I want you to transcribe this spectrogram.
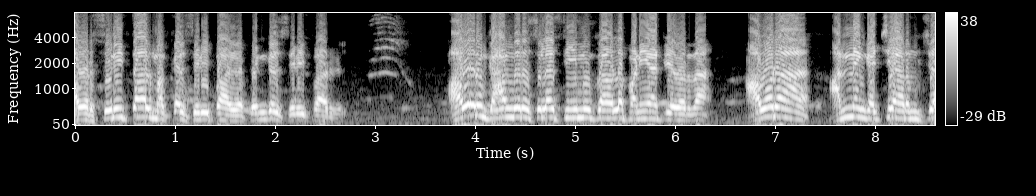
அவர் சிரித்தால் மக்கள் சிரிப்பார்கள் பெண்கள் சிரிப்பார்கள். அவரும் காங்கிரஸ்ல திமுகவுல பணியாற்றியவர் தான். அவரும் அண்ணன் கட்சி ஆரம்பிச்சு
